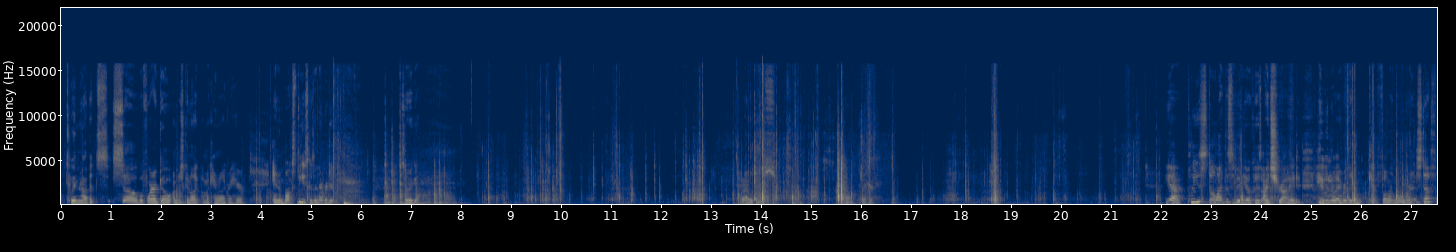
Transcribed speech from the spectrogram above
twin rabbits. So before I go, I'm just gonna like put my camera like right here and unbox these because I never did. So here we go. Oh, here. yeah, please still like this video because I tried, even though everything kept falling over and stuff.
